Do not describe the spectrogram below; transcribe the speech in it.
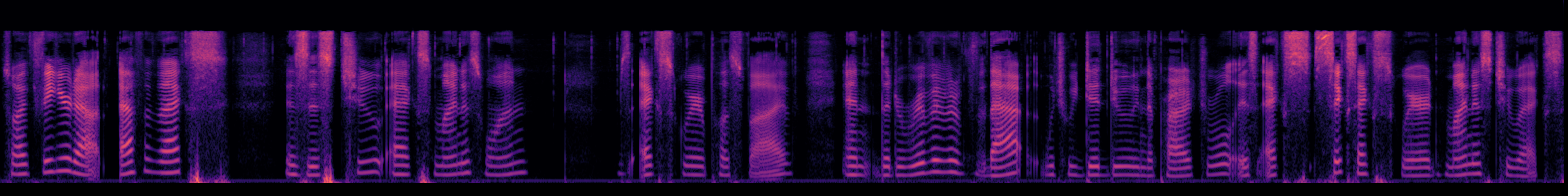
So I figured out f of x is this 2x minus 1 is x squared plus 5 and the derivative of that which we did doing the product rule is x 6x squared minus 2x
